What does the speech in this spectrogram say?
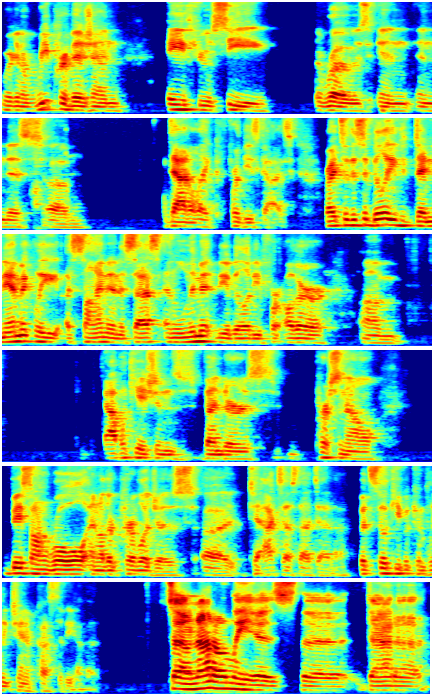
we're gonna reprovision A through C rows in in this um, data lake for these guys, right? So this ability to dynamically assign and assess and limit the ability for other um, applications, vendors, personnel, based on role and other privileges uh, to access that data, but still keep a complete chain of custody of it. So not only is the data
